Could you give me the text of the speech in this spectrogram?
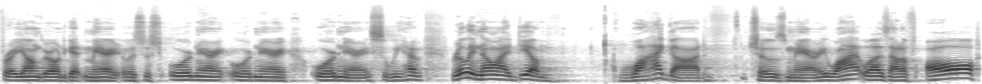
for a young girl to get married. It was just ordinary, ordinary, ordinary. So we have really no idea why God chose Mary, why it was out of all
